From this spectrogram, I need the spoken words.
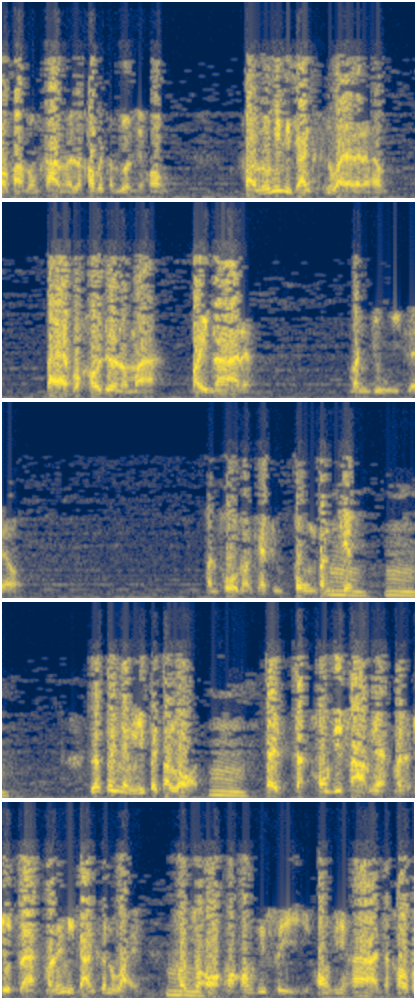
มาฝั่งตรงข้ามไว้แล้วเข้าไปสำรวจในห้อง ฝั่งนู้นไม่มีการเคลื่อนไหวอะไรนะครับ แต่พอเขาเดินออกมาใบหน้าเนี่ย มันอยู่อีกแล้ว มันโผล่มาแค่ถึงตรงบันเก็ตอืมแล้วเป็นอย่างนี้ไปตลอด อืมแต่จากห้องที่สามเนี่ย มันหยุดแล้ว มันไม่มีการเคลื่อนไหวอืม เขาจะออกมาห้องที่สี่ห้องที่ห้าจะเข้าไป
